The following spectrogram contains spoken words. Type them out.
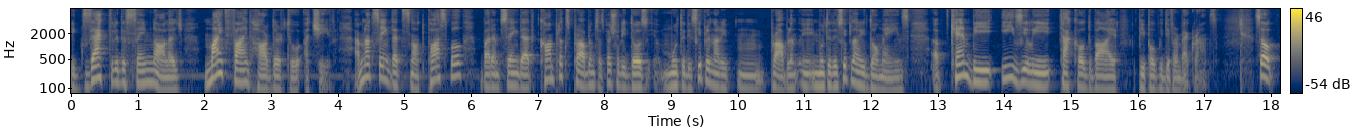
exactly the same knowledge might find harder to achieve. I'm not saying that's not possible, but I'm saying that complex problems, especially those multidisciplinary um, problem in multidisciplinary domains, uh, can be easily tackled by people with different backgrounds. So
